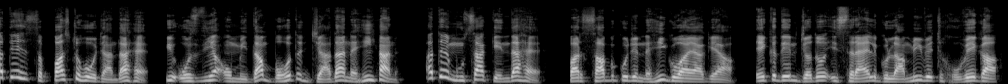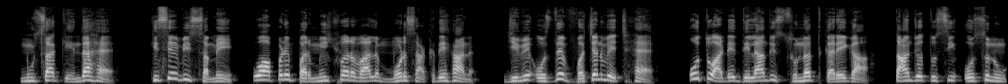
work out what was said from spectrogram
ਅਤੇ ਇਹ ਸਪਸ਼ਟ ਹੋ ਜਾਂਦਾ ਹੈ ਕਿ ਉਸ ਦੀਆਂ ਉਮੀਦਾਂ ਬਹੁਤ ਜ਼ਿਆਦਾ ਨਹੀਂ ਹਨ ਅਤੇ ਮੂਸਾ ਕਹਿੰਦਾ ਹੈ ਪਰ ਸਭ ਕੁਝ ਨਹੀਂ ਗਵਾਇਆ ਗਿਆ। ਇੱਕ ਦਿਨ ਜਦੋਂ ਇਸਰਾਇਲ ਗੁਲਾਮੀ ਵਿੱਚ ਹੋਵੇਗਾ, ਮੂਸਾ ਕਹਿੰਦਾ ਹੈ, ਕਿਸੇ ਵੀ ਸਮੇਂ ਉਹ ਆਪਣੇ ਪਰਮੇਸ਼ਵਰ ਵੱਲ ਮੁੜ ਸਕਦੇ ਹਨ, ਜਿਵੇਂ ਉਸ ਦੇ ਵਚਨ ਵਿੱਚ ਹੈ। ਉਹ ਤੁਹਾਡੇ ਦਿਲਾਂ ਦੀ ਸੁਨਤ ਕਰੇਗਾ, ਤਾਂ ਜੋ ਤੁਸੀਂ ਉਸ ਨੂੰ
